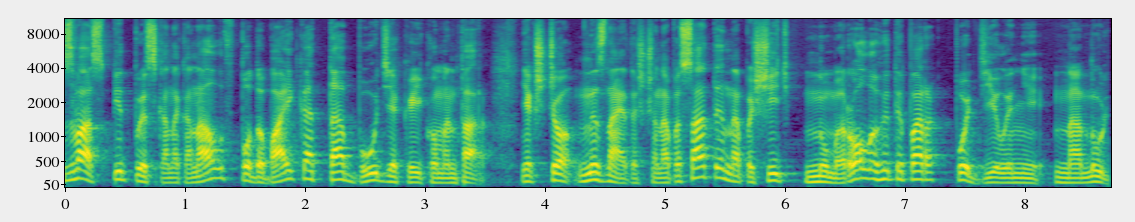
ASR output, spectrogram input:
З вас підписка на канал, вподобайка та будь-який коментар. Якщо не знаєте, що написати, напишіть нумерологи тепер поділені на нуль.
